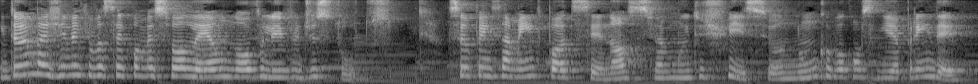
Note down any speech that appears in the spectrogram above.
Então imagina que você começou a ler um novo livro de estudos. Seu pensamento pode ser: nossa, isso é muito difícil, eu nunca vou conseguir aprender.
